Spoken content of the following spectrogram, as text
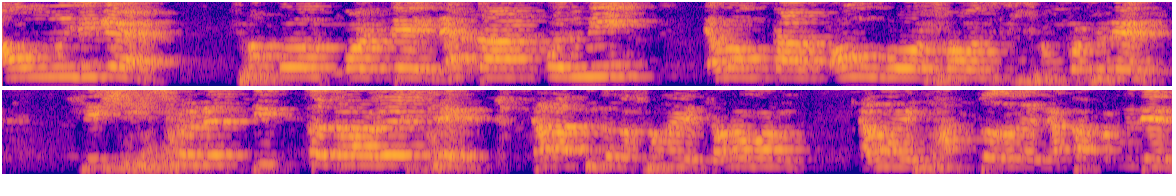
আওয়ামী লীগের সকল পর্যায়ের নেতা কর্মী এবং তার অঙ্গ সহযোগী সংগঠনের সেই শীর্ষ নেতৃত্ব যারা রয়েছে, যারা বিগত সময়ে জনগণ এবং এই ছাত্র দলের নেতা কর্মীদের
